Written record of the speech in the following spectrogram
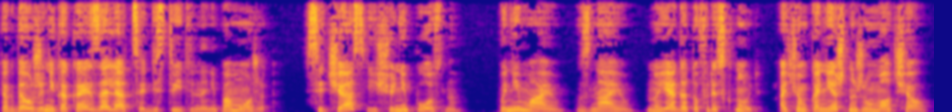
Тогда уже никакая изоляция действительно не поможет. Сейчас еще не поздно. Понимаю, знаю, но я готов рискнуть, о чем, конечно же, умолчал.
